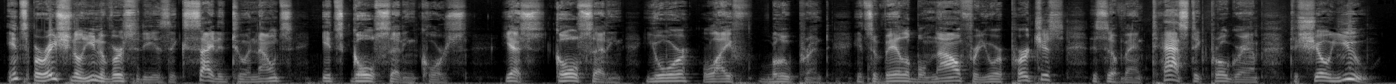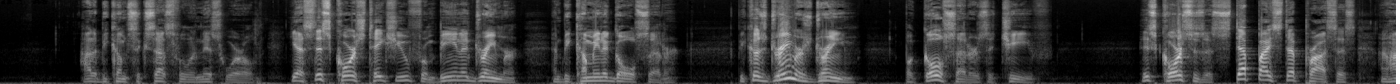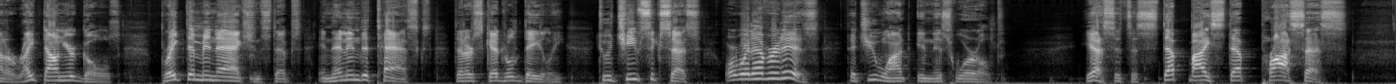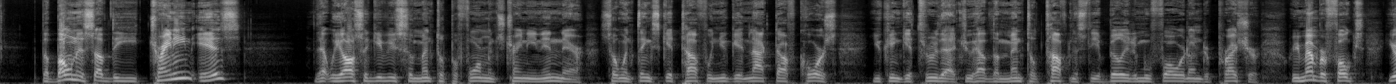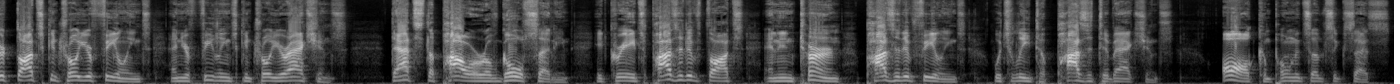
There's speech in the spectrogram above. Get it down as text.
Inspirational University is excited to announce its goal setting course. Yes, goal setting, your life blueprint. It's available now for your purchase. This is a fantastic program to show you how to become successful in this world. Yes, this course takes you from being a dreamer and becoming a goal setter. Because dreamers dream, but goal setters achieve. This course is a step by step process on how to write down your goals, break them into action steps, and then into tasks that are scheduled daily to achieve success or whatever it is that you want in this world. Yes, it's a step by step process. The bonus of the training is that we also give you some mental performance training in there. So when things get tough, when you get knocked off course, you can get through that. You have the mental toughness, the ability to move forward under pressure. Remember, folks, your thoughts control your feelings, and your feelings control your actions. That's the power of goal setting. It creates positive thoughts and, in turn, positive feelings, which lead to positive actions. All components of success.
